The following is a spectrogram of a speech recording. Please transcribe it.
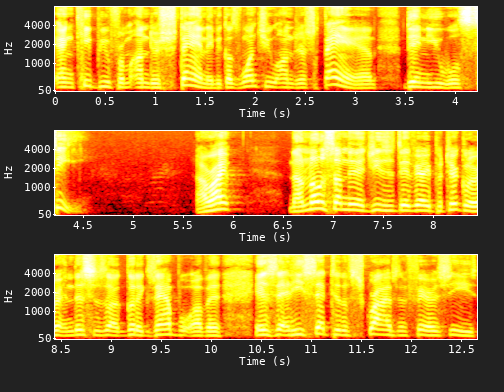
and keep you from understanding because once you understand, then you will see. All right? Now, notice something that Jesus did very particular, and this is a good example of it, is that he said to the scribes and Pharisees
